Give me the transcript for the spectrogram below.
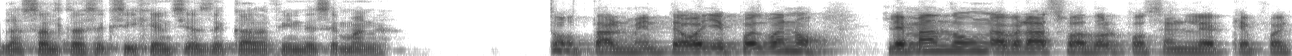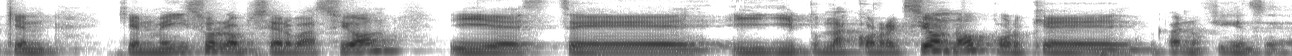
las altas exigencias de cada fin de semana. Totalmente. Oye, pues bueno, le mando un abrazo a Adolfo Sendler, que fue quien, quien me hizo la observación y este y, pues la corrección, ¿no? Porque, bueno, fíjense,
